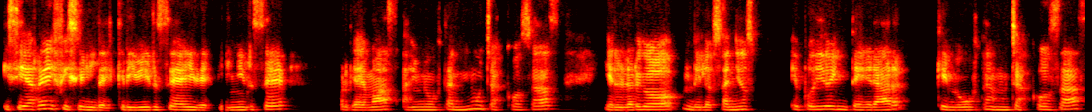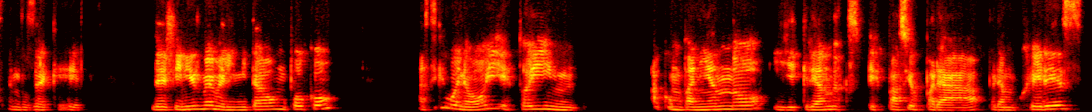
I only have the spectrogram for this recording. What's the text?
y sí, es re difícil describirse y definirse porque además a mí me gustan muchas cosas y a lo largo de los años he podido integrar que me gustan muchas cosas, entonces que definirme me limitaba un poco. Así que bueno, hoy estoy acompañando y creando espacios para, para mujeres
